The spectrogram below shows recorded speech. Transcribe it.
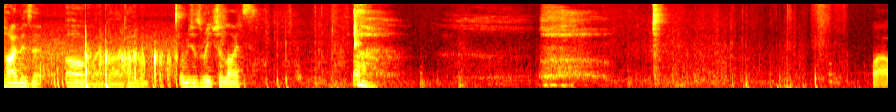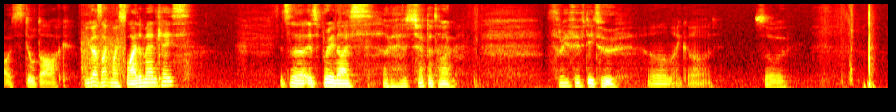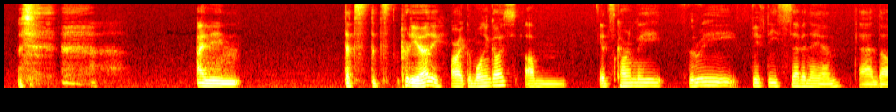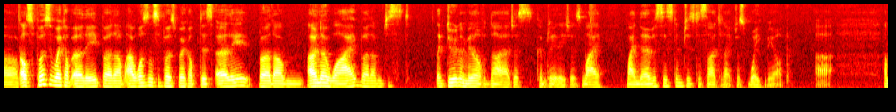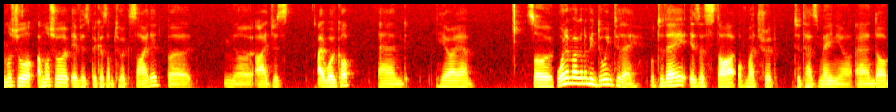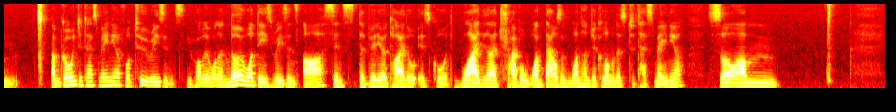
What time is it? Oh my god, I can't even. Let me just reach the lights. wow, it's still dark. You guys like my Spider-Man case? It's a, it's pretty nice. Okay, let's check the time. 3.52. Oh my god. So... I mean... That's, that's pretty early. Alright, good morning guys. Um, It's currently 3.57 a.m. And uh, I was supposed to wake up early, but um, I wasn't supposed to wake up this early. But um, I don't know why, but I'm just like during the middle of the night, I just completely just my my nervous system just decided to like just wake me up. Uh, I'm not sure. I'm not sure if it's because I'm too excited, but you know, I just I woke up and here I am. So what am I gonna be doing today? Well, today is the start of my trip to Tasmania, and um, I'm going to Tasmania for two reasons. You probably want to know what these reasons are since the video title is called Why Did I Travel 1100 Kilometers to Tasmania? So um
